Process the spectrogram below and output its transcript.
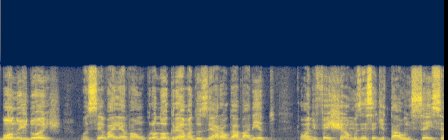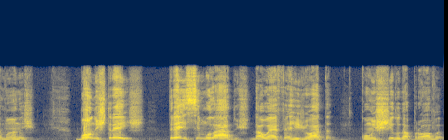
Bônus 2, você vai levar um cronograma do zero ao gabarito, onde fechamos esse edital em seis semanas. Bônus 3, três simulados da UFRJ com o estilo da prova.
